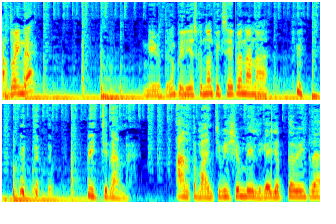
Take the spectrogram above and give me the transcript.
అర్థమైందా? మేమిద్దరం పెళ్ళి చేసుకుందాం ఫిక్స్ అయిపోయాను నాన్న. పిచ్చి నాన్న అంత మంచి విషయం మెల్లిగా చెప్తావేంట్రా?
